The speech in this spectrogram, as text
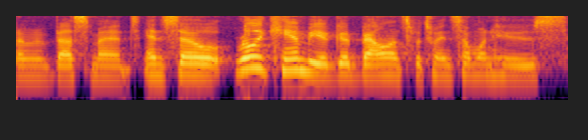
an investment. And so, really can be a good balance between someone who's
